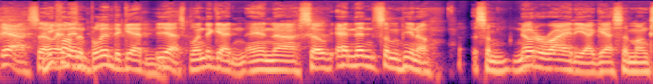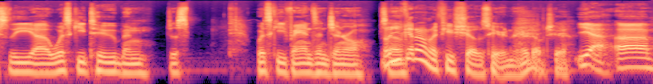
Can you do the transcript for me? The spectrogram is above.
yeah, so he calls then- it Blendageddon. Yes, Blendageddon, and uh, so and then some, you know, some notoriety, I guess, amongst the uh, whiskey tube and just whiskey fans in general. So So you get on a few shows here and there, don't you? yeah, uh,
